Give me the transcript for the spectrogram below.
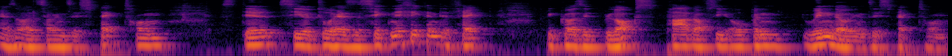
as also in the spectrum, still CO2 has a significant effect because it blocks part of the open window in the spectrum.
